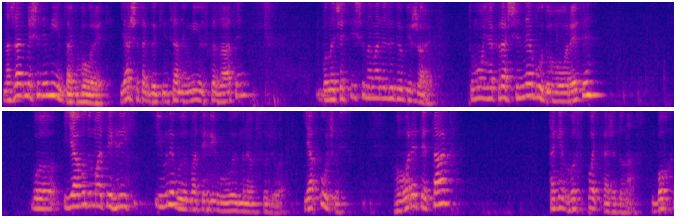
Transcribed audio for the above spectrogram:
На жаль, ми ще не вміємо так говорити. Я ще так до кінця не вмію сказати, бо найчастіше на мене люди обіжаються. Тому я краще не буду говорити, бо я буду мати гріх, і вони будуть мати гріх, бо будуть мене осуджувати. Я учусь говорити так, так як Господь каже до нас. Бог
